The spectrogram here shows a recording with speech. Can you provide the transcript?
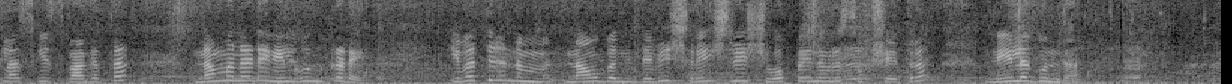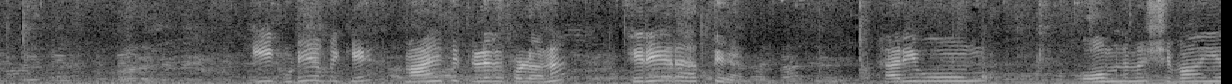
ಕ್ಲಾಸ್ಗೆ ಸ್ವಾಗತ. ನಮ್ಮ ನಡೆ ನೀಲಗುಂದ್ ಕಡೆ. ಇವತ್ತಿನ ನಮ್ಮ ನಾವು ಬಂದಿದ್ದೇವೆ ಶ್ರೀ ಶ್ರೀ ಶಿವಪ್ಪಯ್ಯನವರ ಸುಕ್ಷೇತ್ರ ನೀಲಗುಂದ. ಈ ಗುಡಿಯ ಬಗ್ಗೆ ಮಾಹಿತಿ ತಿಳಿದುಕೊಳ್ಳೋಣ. ಹಿರಿಯರ ಹತ್ತಿರ. ಹರಿ ಓಂ ಓಂ ನಮಃ ಶಿವಾಯ.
